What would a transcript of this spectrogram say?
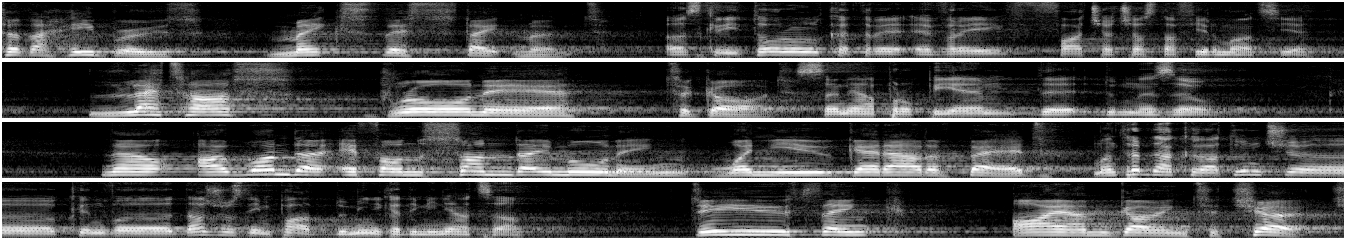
to the Hebrews makes this statement Uh, scriitorul către evrei face această afirmație. Let us draw near to God. Să ne apropiem de Dumnezeu. Now, I wonder if on Sunday morning, when you get out of bed, Mă întreb dacă atunci uh, când vă dați jos din pat, duminică dimineața, do you think I am going to church?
